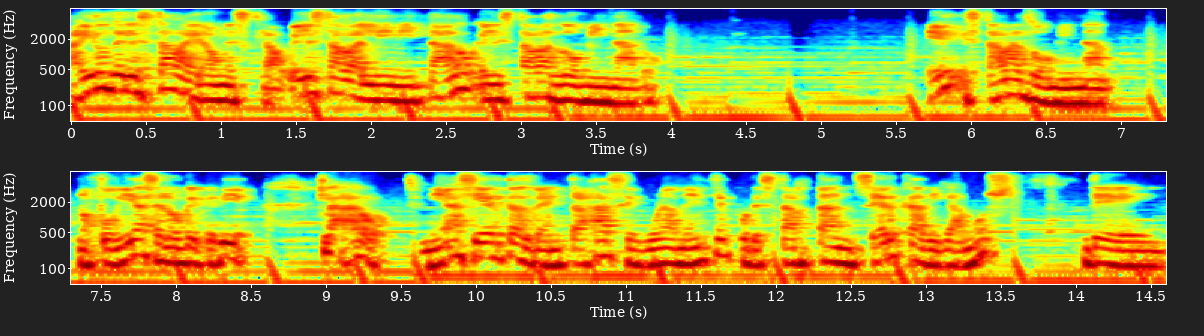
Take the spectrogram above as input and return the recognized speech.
Ahí donde él estaba era un esclavo. Él estaba limitado, él estaba dominado. Él estaba dominado. No podía hacer lo que quería. Claro, tenía ciertas ventajas seguramente por estar tan cerca, digamos, del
